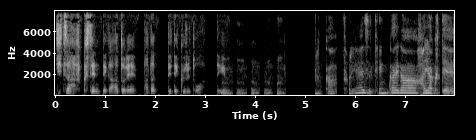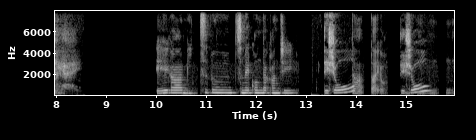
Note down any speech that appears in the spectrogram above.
実は伏線ってか後でまた出てくるとはっていう、うんうんうんうんうん。なんかとりあえず展開が早くて早い。映画3つ分詰め込んだ感じでしょ？だったよ。でしょ、うんうん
